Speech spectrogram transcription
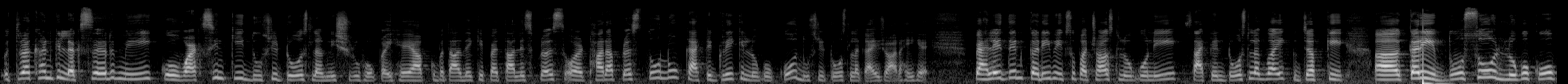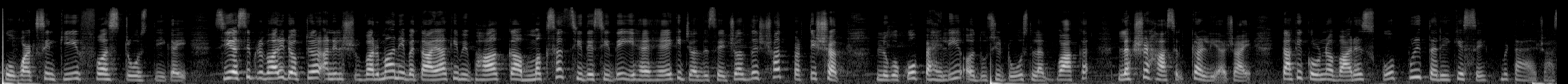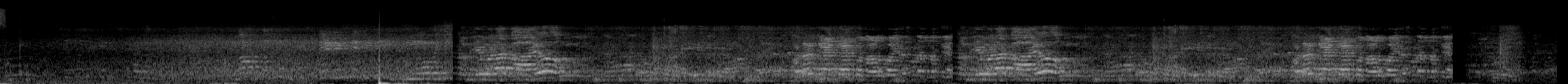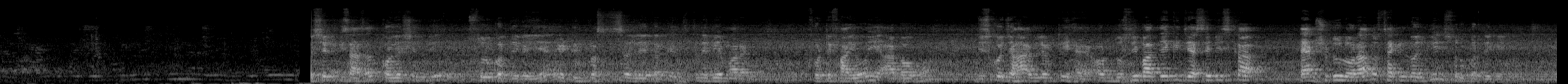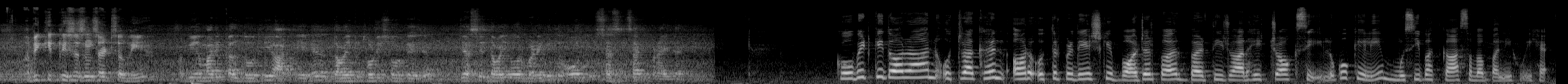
उत्तराखंड के लक्सर में कोवैक्सीन की दूसरी डोज लगनी शुरू हो गई है। आपको बता दें कि 45 प्लस और 18 प्लस दोनों कैटेगरी के लोगों को दूसरी डोज लगाई जा रही है। पहले दिन करीब 150 लोगों ने सेकेंड डोज लगवाई, जबकि करीब 200 लोगों को कोवैक्सीन की फ़र्स्ट डोज दी गई। सीएससी प्रभारी डॉक्टर अनिल वर्मा ने बताया कि विभाग का मकसद सीधे सीधे यह है कि जल्द से जल्द शत प्रतिशत लोगों को पहली और दूसरी डोज लगवाकर लक्ष्य हासिल कर लिया जाए, ताकि कोरोना वायरस को पूरी तरीके से मिटाया जा सके। पेशेंट के साथ कलेक्शन भी शुरू कर दी गई है। एटीन प्लस से लेकर के जितने भी हमारे फोर्टी फाइव हो या अबव हो, जिसको जहाँ अवेलेबिलिटी है। और दूसरी बात ये कि जैसे भी इसका टाइम शेड्यूल हो रहा है तो सेकंड डोज भी शुरू कर दी गई है अभी कितनी सेशन सेट चल रही है? अभी हमारी कल दो थी आज एक है दवाई की थोड़ी शॉर्टेज है। जैसे दवाई और बढ़ेगी तो और सेशन सेट बढ़ाई जाएगी। कोविड के दौरान उत्तराखंड और उत्तर प्रदेश के बॉर्डर पर बढ़ती जा रही चौकसी लोगों के लिए मुसीबत का सबब बनी हुई है।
